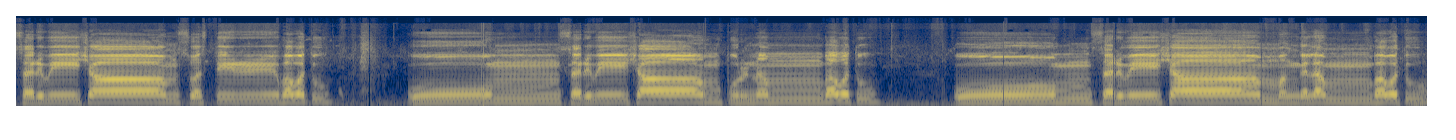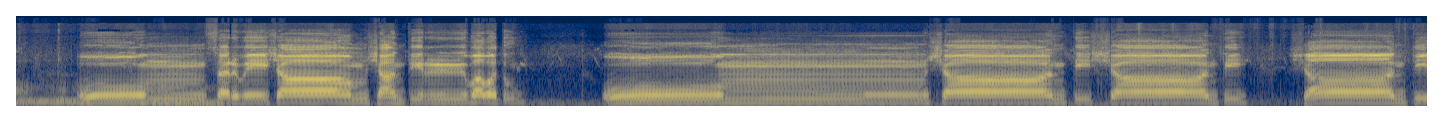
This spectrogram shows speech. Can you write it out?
सर्वेषां स्वस्तिर्भवतु। ॐ सर्वेषां पूर्णं भवतु। ॐ सर्वेषां मङ्गलं भवतु। ओम सर्वेषां शान्तिर्भवतु। ओम शान्ति शान्ति शांति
